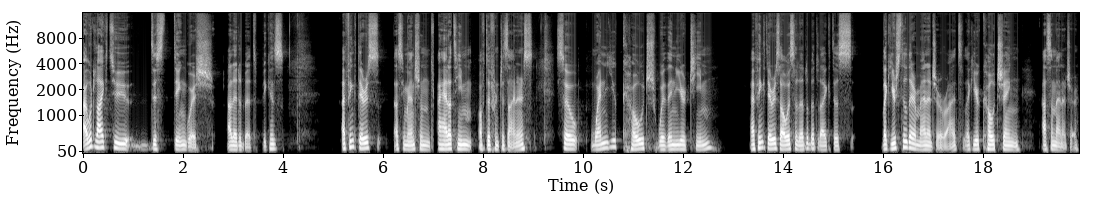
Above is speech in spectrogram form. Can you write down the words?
I would like to distinguish a little bit because I think there is, as you mentioned, I had a team of different designers. So when you coach within your team, I think there is always a little bit like this like you're still their manager, right? Like you're coaching as a manager.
